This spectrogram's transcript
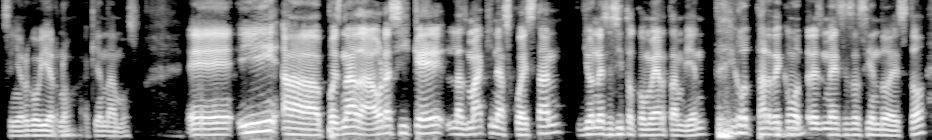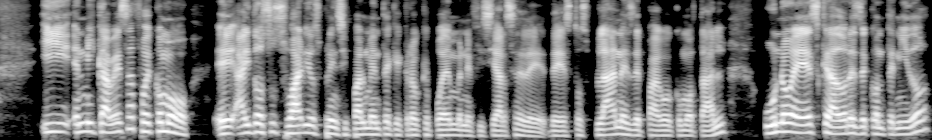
señor gobierno, aquí andamos. Eh, y ah, pues nada, ahora sí que las máquinas cuestan, yo necesito comer también, te digo, tardé como tres meses haciendo esto Y en mi cabeza fue como, eh, hay dos usuarios principalmente que creo que pueden beneficiarse de, de, estos planes de pago como tal. Uno es creadores de contenido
